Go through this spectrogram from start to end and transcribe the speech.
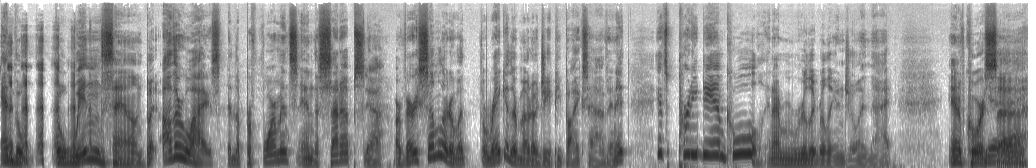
and the the wind sound, but otherwise the performance and the setups Yeah. are very similar to what the regular MotoGP bikes have, and it it's pretty damn cool, and I'm really really enjoying that. And of course, uh,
